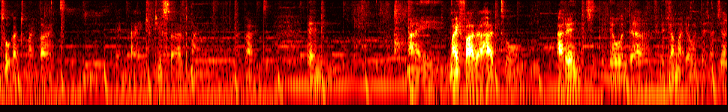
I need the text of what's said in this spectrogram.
took her to my parents. And I introduced her to my, to my parents. Then my, my father had to arrange the elder, Filifama elder, Janjan.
